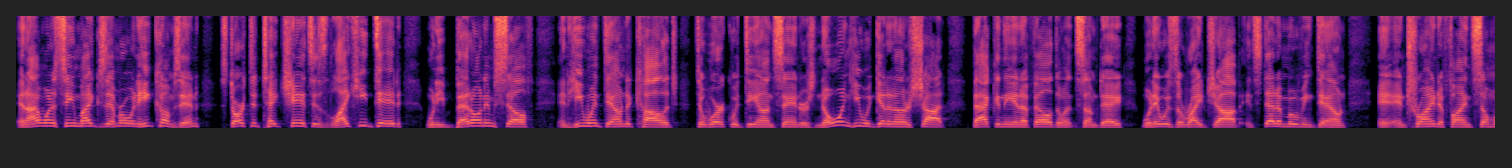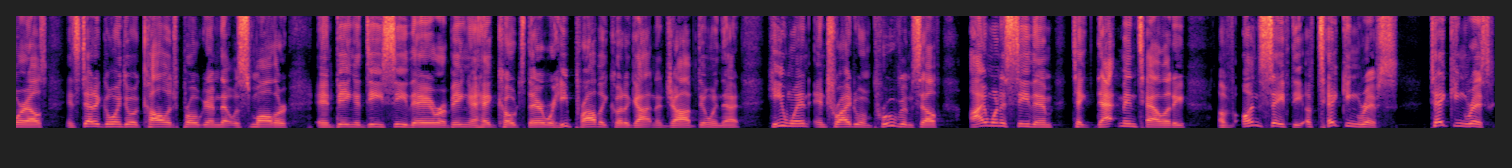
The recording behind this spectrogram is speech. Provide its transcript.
And I want to see Mike Zimmer when he comes in start to take chances like he did when he bet on himself and he went down to college to work with Deion Sanders, knowing he would get another shot back in the NFL someday when it was the right job, instead of moving down and, and, trying to find somewhere else, instead of going to a college program that was smaller and being a DC there or being a head coach there where he probably could have gotten a job doing that. He went and tried to improve himself. I want to see them take that mentality of unsafety, of taking risks taking risks,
